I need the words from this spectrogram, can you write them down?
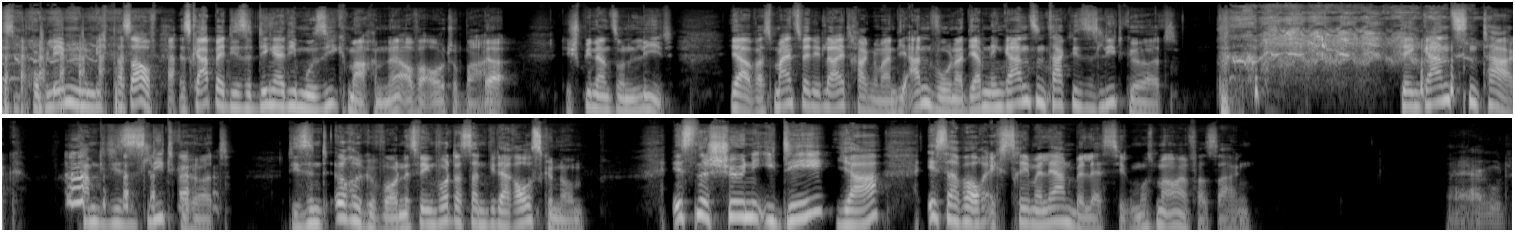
Ist ein Problem, nämlich, pass auf, es gab ja diese Dinger, die Musik machen, ne, auf der Autobahn. Ja. Die spielen dann so ein Lied. Ja, was meinst du, wer die Leidtragenden waren? Die Anwohner, die haben den ganzen Tag dieses Lied gehört. den ganzen Tag haben die dieses Lied gehört. Die sind irre geworden, deswegen wurde das dann wieder rausgenommen. Ist eine schöne Idee, ja, ist aber auch extreme Lernbelästigung, muss man auch einfach sagen. Naja, gut.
